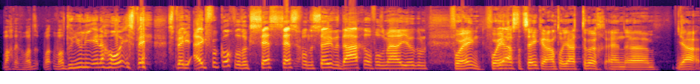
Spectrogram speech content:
Wacht even, wat, wat, wat doen jullie in Ahoy? Speel, speel je uitverkocht? Want ook zes, zes van de zeven dagen, volgens mij... ook een- Voorheen, voorheen Ja. was dat zeker, een aantal jaar terug. En ehm, ja,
